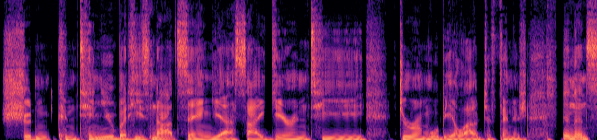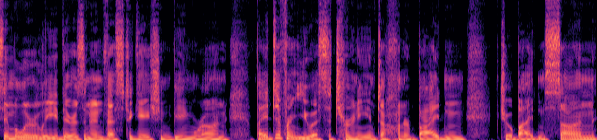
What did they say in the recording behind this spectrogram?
shouldn't continue, but he's not saying, yes, I guarantee Durham will be allowed to finish. And then similarly, there's an investigation being run by a different U.S. attorney into Hunter Biden, Joe Biden's son,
